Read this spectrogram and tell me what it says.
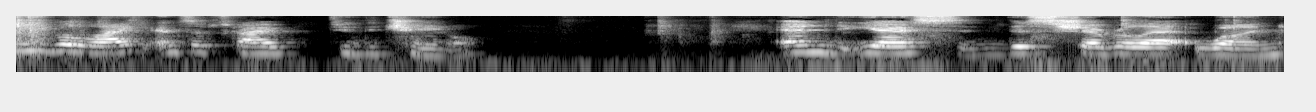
leave a like, and subscribe to the channel. And yes, this Chevrolet won.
